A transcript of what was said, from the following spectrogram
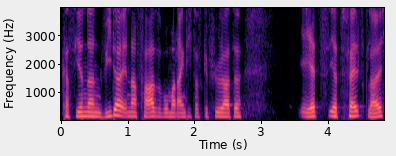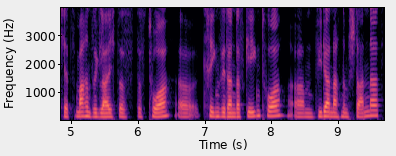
kassieren dann wieder in einer Phase, wo man eigentlich das Gefühl hatte, jetzt, jetzt fällt's gleich, jetzt machen sie gleich das, das Tor, äh, kriegen sie dann das Gegentor, ähm, wieder nach einem Standard.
